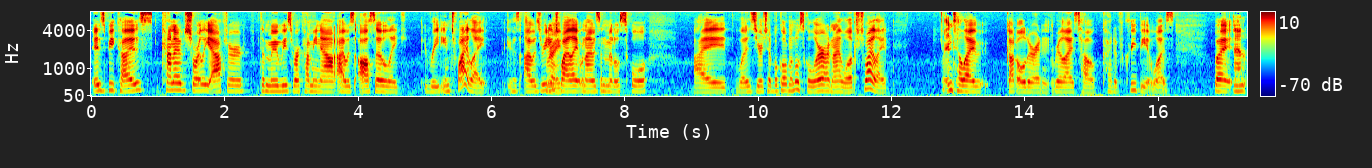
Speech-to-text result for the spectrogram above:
is because kind of shortly after the movies were coming out, I was also like reading Twilight because I was reading Right. Twilight when I was in middle school. I was your typical middle schooler and I loved Twilight until I got older and realized how kind of creepy it was. But And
